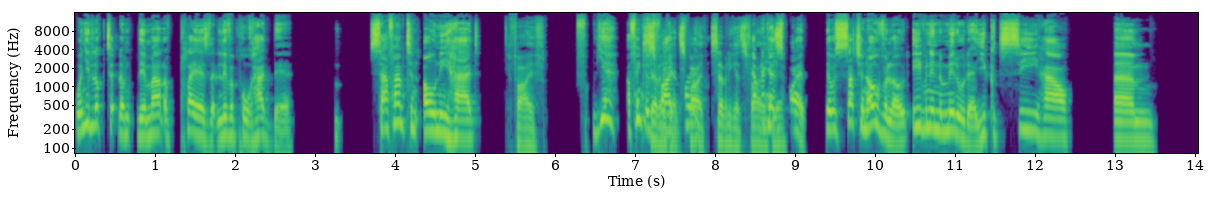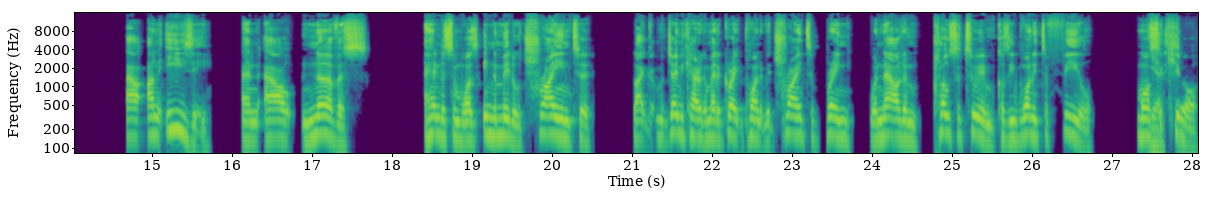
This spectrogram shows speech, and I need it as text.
When you looked at the, the amount of players that Liverpool had there, Southampton only had, five. f- yeah, I think it was Seven five. against players. five. Seven against Seven five. against five. There was such an overload, even in the middle there. You could see how um, how uneasy and how nervous Henderson was in the middle, trying to, like Jamie Carragher made a great point of it, trying to bring Wijnaldum closer to him because he wanted to feel more Yes. secure.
